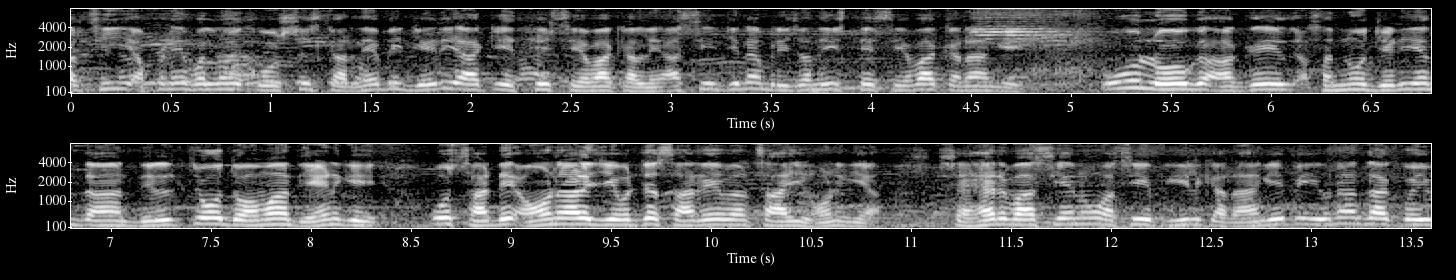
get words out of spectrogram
ਅਸੀਂ ਆਪਣੇ ਵੱਲੋਂ ਇਹ ਕੋਸ਼ਿਸ਼ ਕਰਦੇ ਹਾਂ ਵੀ ਜਿਹੜੇ ਆ ਕੇ ਇੱਥੇ ਸੇਵਾ ਕਰ ਲੈ ਅਸੀਂ ਜਿਹਨਾਂ ਮਰੀਜ਼ਾਂ ਦੀ ਇੱਥੇ ਸੇਵਾ ਕਰਾਂਗੇ ਉਹ ਲੋਕ ਅੱਗੇ ਸਾਨੂੰ ਜਿਹੜੀਆਂ ਦ- ਦਿਲ ਤੋਂ ਦੁਆਵਾਂ ਦੇਣਗੇ ਉਹ ਸਾਡੇ ਆਉਣ ਵਾਲੇ ਜੀਵਨ 'ਚ ਸਾਰੇ ਸਹਾਈ ਹੋਣਗੀਆਂ। ਸ਼ਹਿਰ ਵਾਸੀਆਂ ਨੂੰ ਅਸੀਂ ਅਪੀਲ ਕਰਾਂਗੇ ਵੀ ਉਹਨਾਂ ਦਾ ਕੋਈ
